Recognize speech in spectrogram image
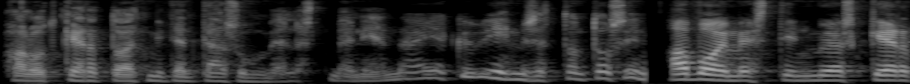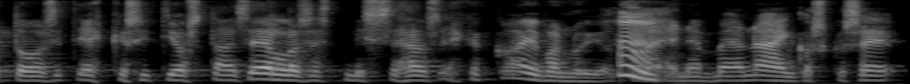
haluat kertoa, että miten tämä sun mielestä meni ja näin. Ja kyllä ihmiset on tosi avoimesti myös kertoo sit ehkä sit jostain sellaisesta, missä hän olisi ehkä kaivannut jotain mm. enemmän ja näin, koska se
